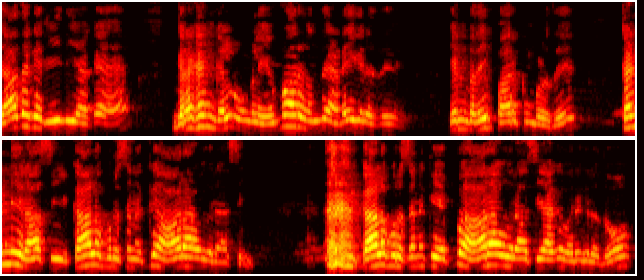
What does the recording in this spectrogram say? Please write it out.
ஜாதக ரீதியாக கிரகங்கள் உங்களை எவ்வாறு வந்து அடைகிறது என்பதை பார்க்கும் பொழுது கன்னி ராசி காலபுருஷனுக்கு ஆறாவது ராசி. காலபுருஷனுக்கு எப்போ ஆறாவது ராசியாக வருகிறதோ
